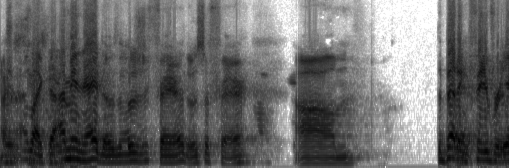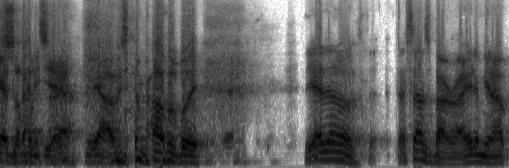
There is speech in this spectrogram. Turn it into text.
I, I, like that. I mean, hey, those those are fair. Those are fair. Um, the betting favorites. Yeah, betting, yeah, yeah. I was probably. Yeah, no, that, that sounds about right. I mean, I,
